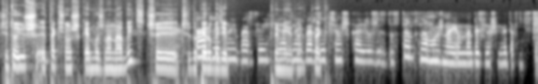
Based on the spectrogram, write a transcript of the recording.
Czy to już e, ta książkę można nabyć, czy, czy dopiero tak, będzie jak najbardziej, premiera? Jak najbardziej tak. książka już jest dostępna, można ją nabyć w naszym wydawnictwie.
